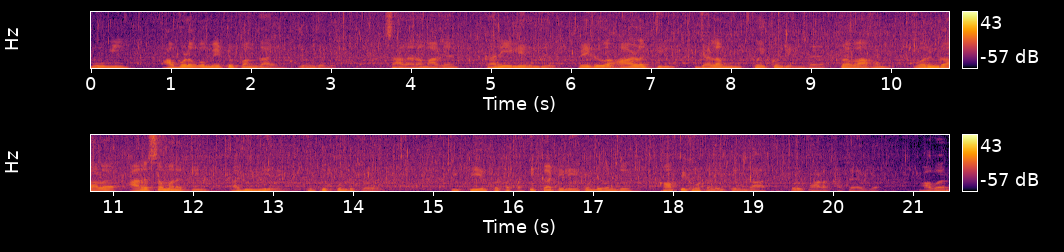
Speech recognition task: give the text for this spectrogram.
பூமி அவ்வளவு மேட்டுப்பாங்காய் இருந்தது. சாதாரணமாக கரையில் இருந்து வெகு ஆழத்தில் ஜலம் போய்கொண்டிருந்த பிரவாகம் வருங்கால அரச மரத்தின் அடிவேரை விட்டுக்கொண்டு போய் இப்பி ஏற்பட்ட பட்டிக்காட்டிலே கொண்டு வந்து காப்பி ஹோட்டல் வைத்திருந்தார் ஒரு பாலக்காட்டு ஐயர். அவர்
